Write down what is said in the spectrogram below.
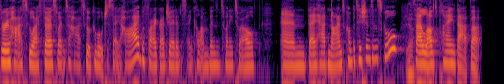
through high school, I first went to high school at Caboolture State High before I graduated to St. Columban's in 2012. And they had nines competitions in school. So I loved playing that. But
